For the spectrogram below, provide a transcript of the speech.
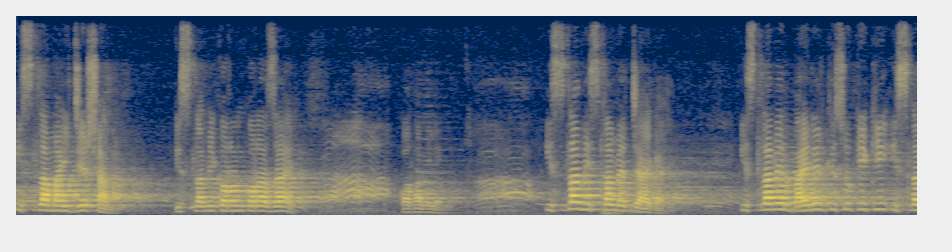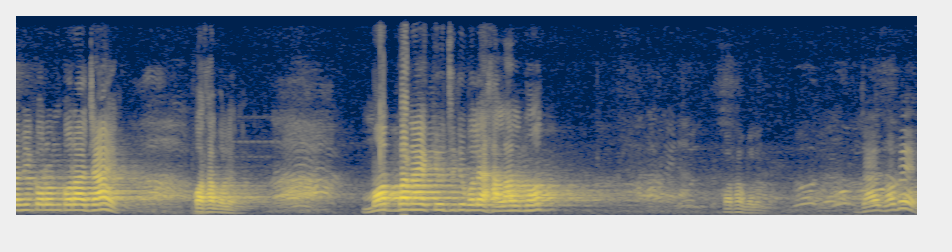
ইসলামাইজেশন? ইসলামীকরণ করা যায়? কথা বলেন। ইসলাম ইসলামের জায়গায়। ইসলামের বাইরের কিছু কি কি ইসলামীকরণ করা যায়? কথা বলেন। মদ বানায় কেউ যদি বলে হালাল মদ, কথা বলেন। জায়েজ হবে?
